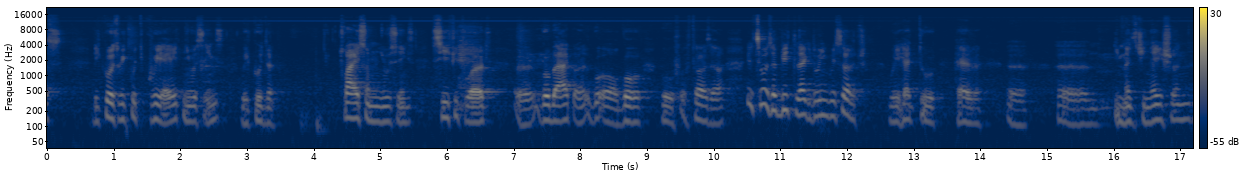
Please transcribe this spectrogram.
us, because we could create new things, we could uh, try some new things, see if it worked, uh, go back uh, go, or go, go further. It was a bit like doing research. We had to have uh, um, imagination,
